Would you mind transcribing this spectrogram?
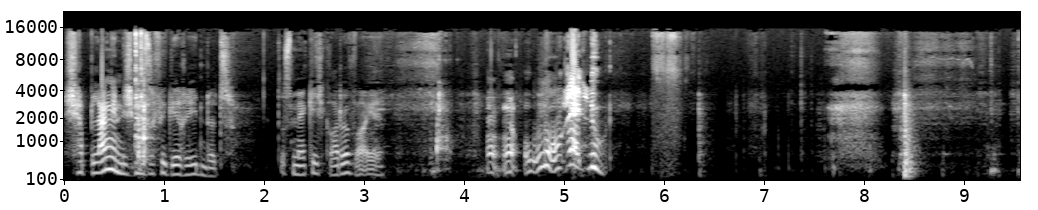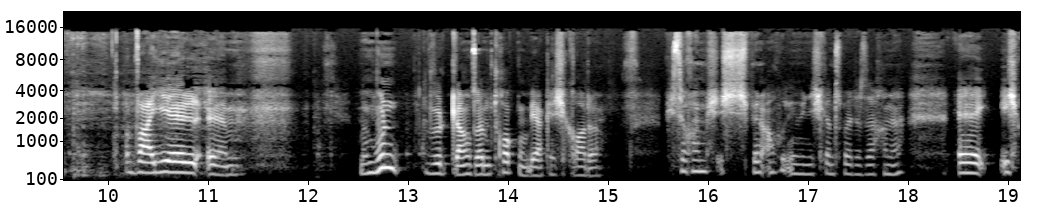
Ich habe lange nicht mehr so viel geredet. Das merke ich gerade, weil weil ähm, mein Mund wird langsam trocken, merke ich gerade. Wieso räume ich? Ich bin auch irgendwie nicht ganz bei der Sache, ne? Äh, ich,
